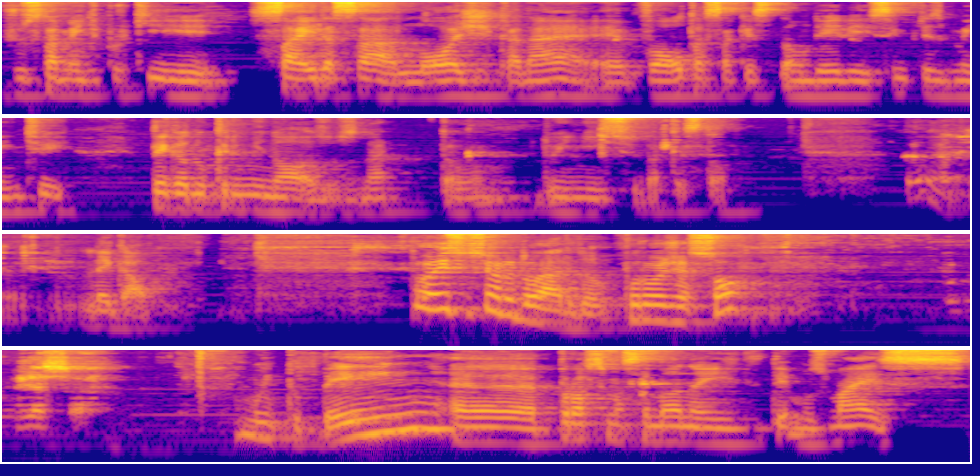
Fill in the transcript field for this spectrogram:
justamente porque sai dessa lógica, né? É, volta essa questão dele simplesmente pegando criminosos, né? Então, do início da questão. Legal. Então é isso, senhor Eduardo. Por hoje é só? Por hoje é só. Muito bem. É, próxima semana aí temos mais.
